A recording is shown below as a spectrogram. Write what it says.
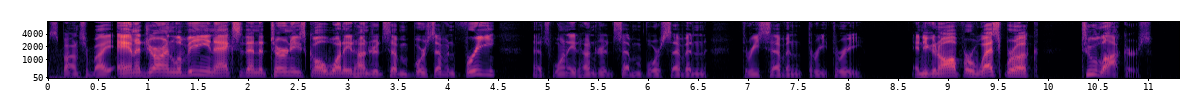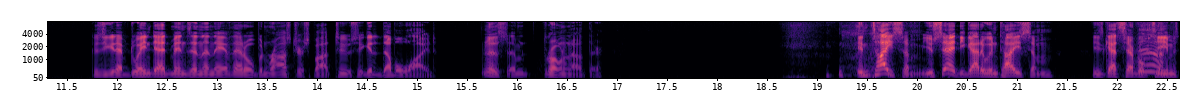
sponsored by Anidjar and Levine. Accident attorneys call 1 800 747 free. That's 1 800 747 3733. And you can offer Westbrook two lockers because you could have Dewayne Dedmons and then they have that open roster spot too. So you get a double wide. Just, I'm throwing it out there. entice him. You said you got to entice him. He's got several Yeah. teams.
